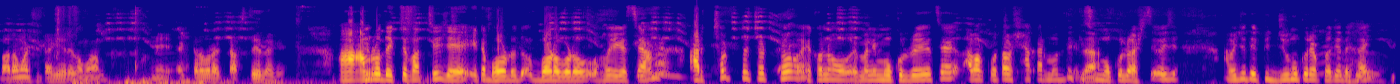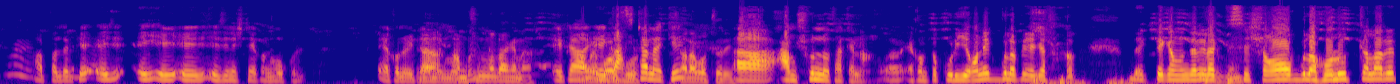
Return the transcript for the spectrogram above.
বারো মাসি থাকে এরকম আম। মানে একটার পর একটা আসতেই থাকে। আহ, আমরাও দেখতে পাচ্ছি যে এটা বড় বড় বড় হয়ে গেছে আম। আর ছোট্ট ছোট্ট এখনও মানে মুকুল রয়েছে আবার কোথাও শাখার মধ্যে কিছু মুকুল আসছে। ওই যে আমি যদি একটু জুম করে আপনাকে দেখাই আপনাদেরকে এই যে এই এই এই- জিনিসটা এখন মুকুল। এখন এটা আম শূন্য থাকে না। এটা এই গাছটা নাকি সারা বছরই। আহ, আম শূন্য থাকে না। এখন তো কুড়িয়ে অনেকগুলো পেয়ে গেল। দেখতে কেমন জানি। লাগতেছে। সবগুলা হলুদ কালারের।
